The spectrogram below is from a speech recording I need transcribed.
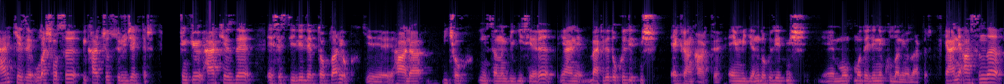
herkese ulaşması birkaç yıl sürecektir. Çünkü herkeste SSD'li laptoplar yok. E, hala birçok insanın bilgisayarı yani belki de 970 ekran kartı, Nvidia'nın 970 e, modelini kullanıyorlardır. Yani aslında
